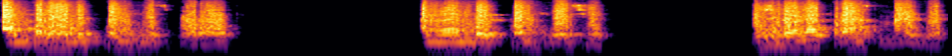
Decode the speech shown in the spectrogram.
आंतरवादीत पण हेच पोरं होते आणि मुंबईत पण हेच आहेत दुसऱ्याला त्रास नाही देत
